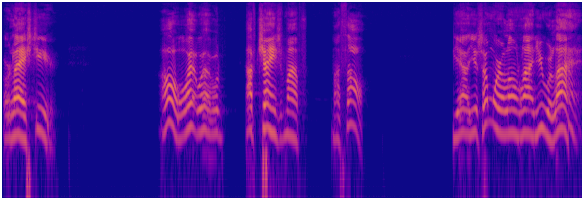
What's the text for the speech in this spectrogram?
or last year. Oh, well, well I've changed my my thought. Yeah, you somewhere along the line you were lying.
